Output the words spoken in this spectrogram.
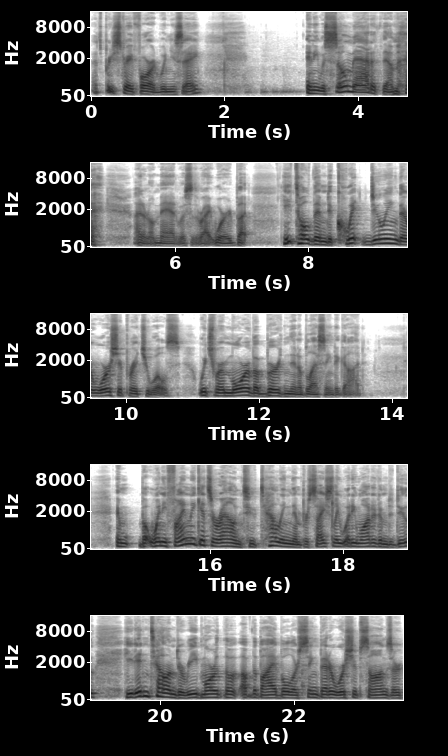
that's pretty straightforward, wouldn't you say? And he was so mad at them. I don't know, mad was the right word, but he told them to quit doing their worship rituals, which were more of a burden than a blessing to God. And but when he finally gets around to telling them precisely what he wanted them to do, he didn't tell them to read more of the, of the Bible or sing better worship songs or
